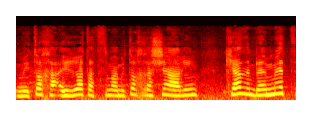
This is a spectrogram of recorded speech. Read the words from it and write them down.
מתוך העיריות עצמן, מתוך ראשי הערים, כי אז הם באמת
